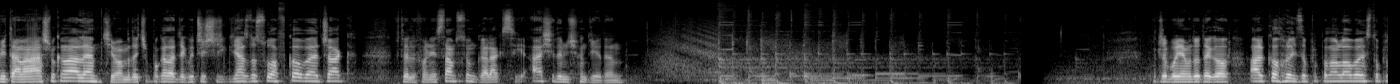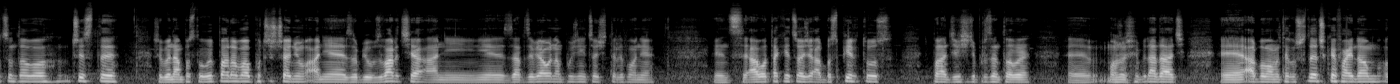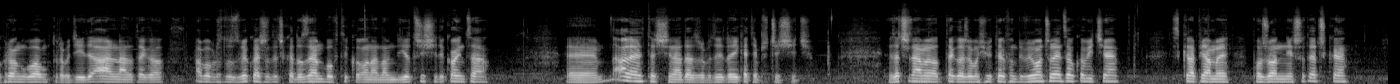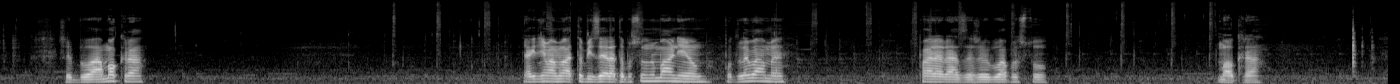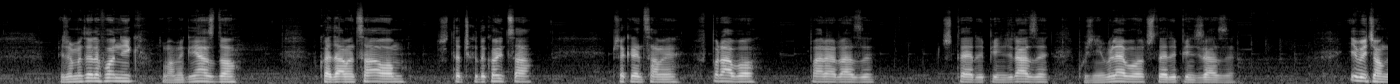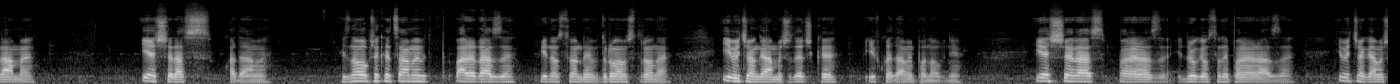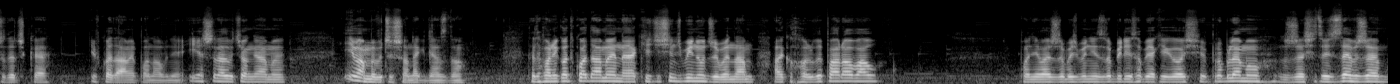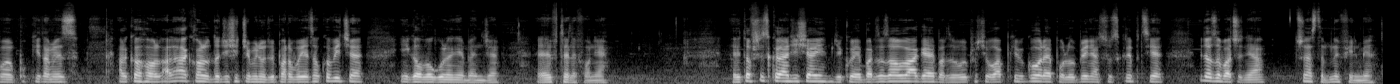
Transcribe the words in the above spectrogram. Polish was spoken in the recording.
Witam na naszym kanale. Dzisiaj mamy do Ci pokazać, jak wyczyścić gniazdo słuchawkowe jack w telefonie Samsung Galaxy A71. Potrzebujemy do tego alkohol izopropanolowy 100% czysty, żeby nam po prostu wyparował po czyszczeniu, a nie zrobił zwarcia, ani nie zardzewiało nam później coś w telefonie. Więc albo takie coś, albo spiritus ponad 90% e, może się nadać. E, albo mamy taką szczoteczkę fajną, okrągłą, która będzie idealna do tego, albo po prostu zwykła szczoteczka do zębów, tylko ona nam nie oczyści do końca, e, ale też się nada, żeby to delikatnie przeczyścić. Zaczynamy od tego, że musimy telefon być wyłączony całkowicie. Skrapiamy porządnie szczoteczkę, żeby była mokra. Jak nie mamy atobizera, to po prostu normalnie ją podlewamy parę razy, żeby była po prostu mokra. Bierzemy telefonik, tu mamy gniazdo, wkładamy całą szczoteczkę do końca, przekręcamy w prawo parę razy, 4-5 razy, później w lewo 4-5 razy i wyciągamy. I jeszcze raz wkładamy. I znowu przekręcamy parę razy w jedną stronę, w drugą stronę i wyciągamy szczoteczkę i wkładamy ponownie. Jeszcze raz, parę razy i drugą stronę parę razy i wyciągamy szczoteczkę i wkładamy ponownie. I jeszcze raz wyciągamy i mamy wyczyszczone gniazdo. Telefonik odkładamy na jakieś 10 minut, żeby nam alkohol wyparował. Ponieważ żebyśmy nie zrobili sobie jakiegoś problemu, że się coś zewrze, bo póki tam jest alkohol, ale alkohol do 10 minut wyparowuje całkowicie i go w ogóle nie będzie e, w telefonie. E, To wszystko na dzisiaj. Dziękuję bardzo za uwagę. Bardzo bym prosił o łapki w górę, polubienia, subskrypcje i do zobaczenia przy następnym filmie.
